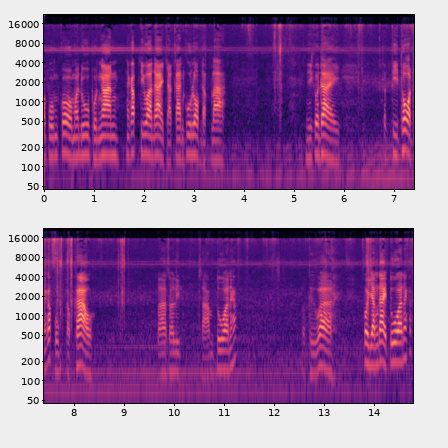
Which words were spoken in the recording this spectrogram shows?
รับผมก็มาดูผลงานนะครับที่ว่าได้จากการกู้รอบดักปลา นี่ก็ได้ตะพีทอดนะครับผมกับข้าวปลาสลิดสามตัวนะครับก็ถือว่าก็ยังได้ตัวนะครับ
